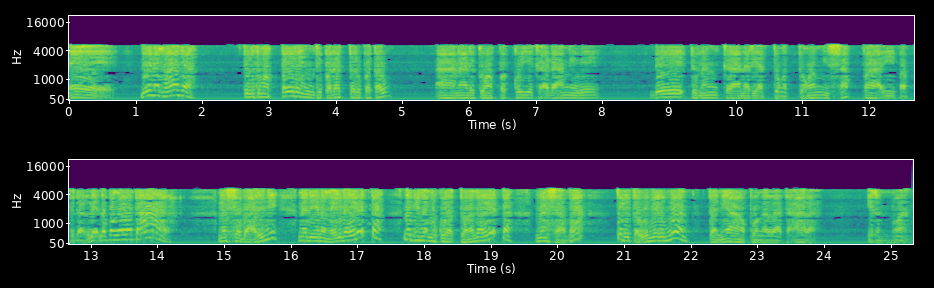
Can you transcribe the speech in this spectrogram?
Eh nak saja tuli tuma peling di pada terupa ah nari kuma pakuy keadaan ewe de tunangka nari atung atungang isapa i papedale na pangalata na sabari ni na di na may daleta na bina mukurat to na daleta na saba tuli tahu ni renuang. Tanya pangalata ala irenuang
